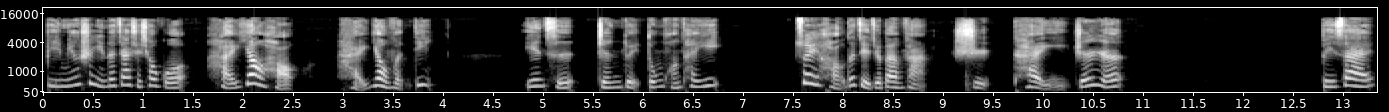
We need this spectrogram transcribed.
比明世隐的加血效果还要好，还要稳定。因此，针对东皇太一，最好的解决办法是太乙真人。比赛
